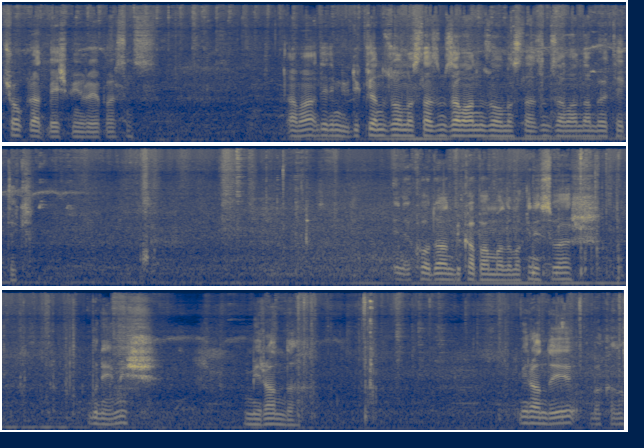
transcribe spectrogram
Çok rahat 5000 euro yaparsınız. Ama dediğim gibi dükkanınız olması lazım, zamanınız olması lazım. Zamandan böyle tek tek. Yine Kodan bir kapanmalı makinesi var. Bu neymiş? Miranda. Miranda'yı bakalım.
